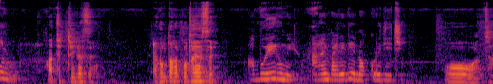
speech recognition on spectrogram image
বলব? আচ্ছা ঠিক আছে। এখন তারা কোথায় আছে? আব্বু এই রুমে আর আমি বাইরে দিয়ে নক করে দিয়েছি। ও আচ্ছা।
